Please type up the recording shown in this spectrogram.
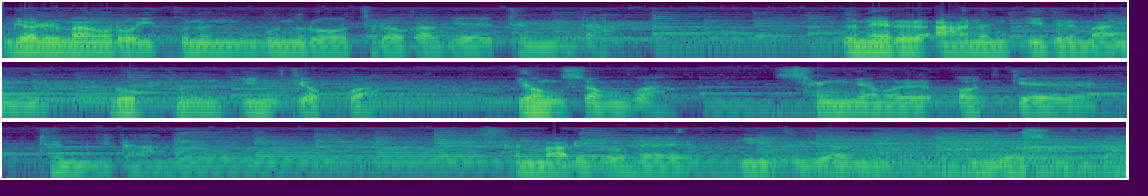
멸망으로 이끄는 문으로 들어가게 됩니다. 은혜를 아는 이들만이 높은 인격과 영성과 생명을 얻게 됩니다. 산마르교회 이주연이었습니다.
